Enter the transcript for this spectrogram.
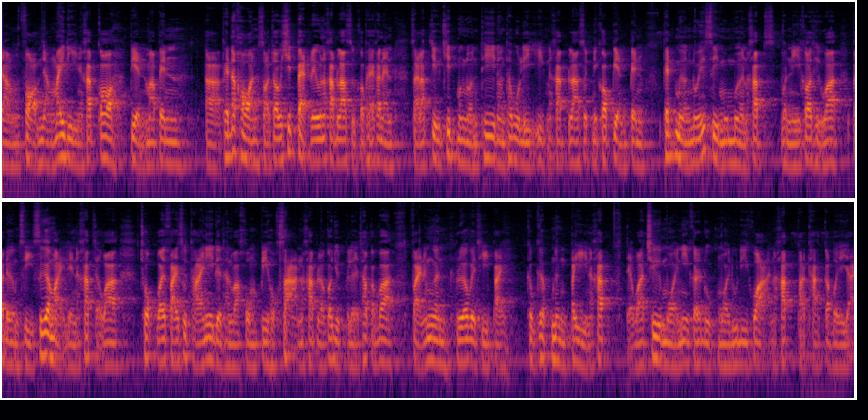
ยังฟอร์มยังไม่ดีนะครับ ก็เปลี่ยนมาเป็น เพชรนครสจวิชิต8ริ้วนะครับล่าสุดก็แพ้คะแนนสายรับจิวชิตเมืองนนท์ที่นนทบุรีอีกนะครับล่าสุดนี้ก็เปลี่ยนเป็นเพชรเมืองนุ้ยสี่มุมเมืองนครับวันนี้ก็ถือว่าประเดิมสีเสื้อใหม่เลยนะครับแต่ว่าชกไว้ไฟสุดท้ายนี่เดือนธันวาคมปี 63นะครับแล้วก็หยุดไปเลยเท่ากับว่าฝ่ายน้ำเงินเรือเวทีไปเกือบเกือบหนึ่งปีนะครับแต่ว่าชื่อมวยนี่กระดูกมวยดูดีกว่านะครับปะทะกระเบยใหญ่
